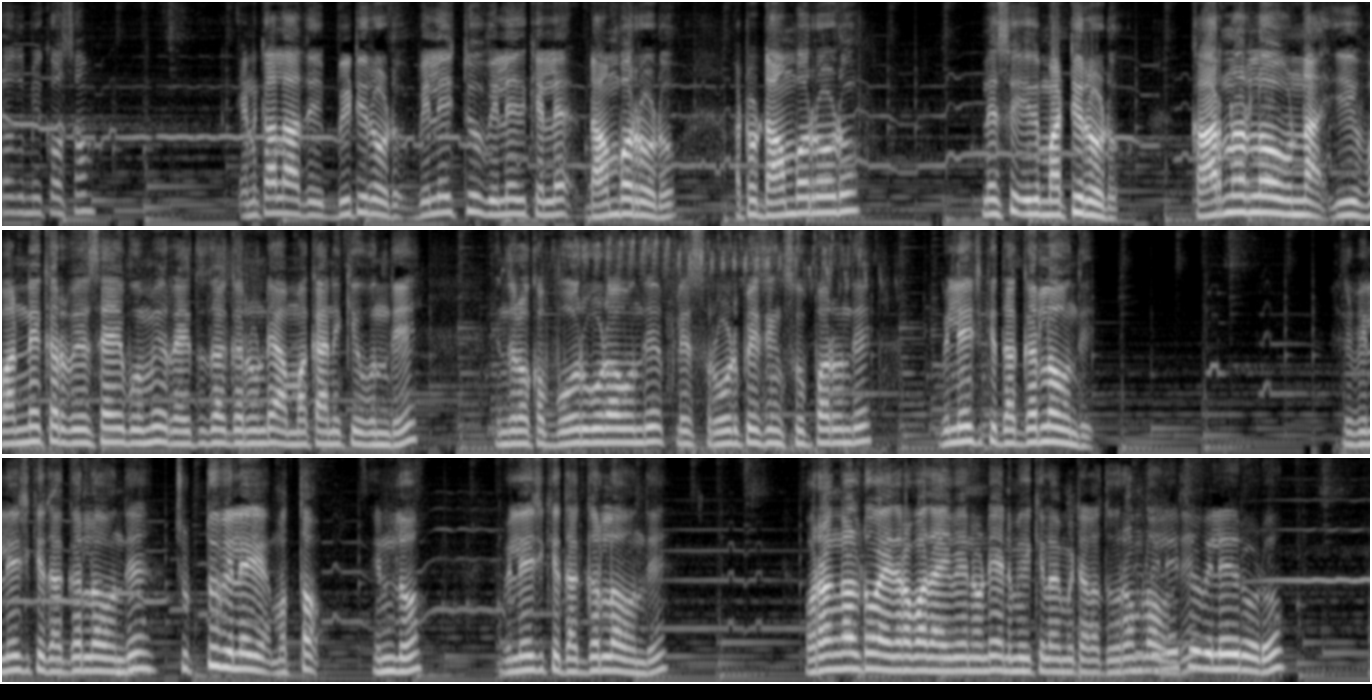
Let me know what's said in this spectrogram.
ఈరోజు మీకోసం వెనకాల అది బీటీ రోడ్ విలేజ్ టు విలేజ్కి వెళ్ళే డాంబర్ రోడ్డు అటు డాంబర్ రోడ్డు ప్లస్ ఇది మట్టి రోడ్డు కార్నర్లో ఉన్న ఈ వన్ ఏకర్ వ్యవసాయ భూమి రైతు దగ్గర నుండి అమ్మకానికి ఉంది. ఇందులో ఒక బోర్ కూడా ఉంది ప్లస్ రోడ్ పేసింగ్ సూపర్ ఉంది. విలేజ్కి దగ్గరలో ఉంది. ఇది విలేజ్కి దగ్గరలో ఉంది. చుట్టూ విలేజ్ మొత్తం ఇండ్లు. విలేజ్కి దగ్గరలో ఉంది. వరంగల్ టు హైదరాబాద్ హైవే నుండి ఎనిమిది కిలోమీటర్ల దూరంలో విలేజ్ విలేజ్ రోడ్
